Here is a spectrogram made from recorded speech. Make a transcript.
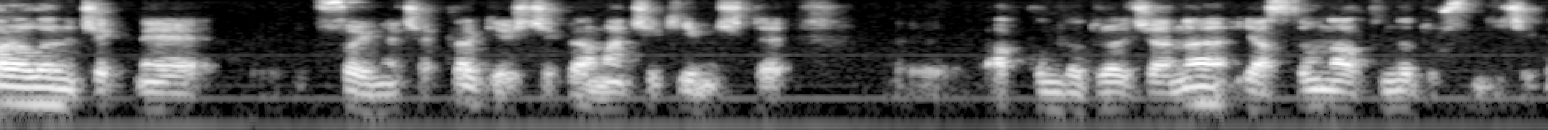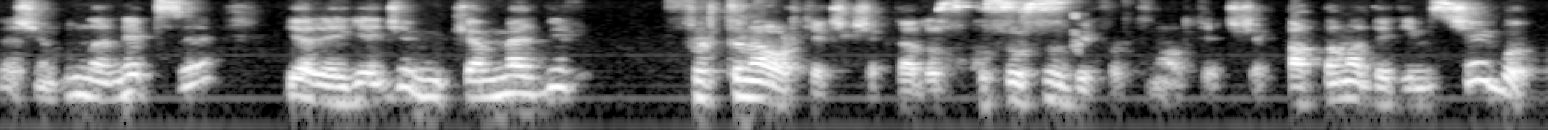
paralarını çekmeye soyunacaklar, girişecekler. Aman çekeyim işte e, aklımda duracağına yastığın altında dursun diyecekler. Şimdi bunların hepsi bir araya gelince mükemmel bir fırtına ortaya çıkacak. Daha doğrusu kusursuz bir fırtına ortaya çıkacak. Patlama dediğimiz şey bu.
